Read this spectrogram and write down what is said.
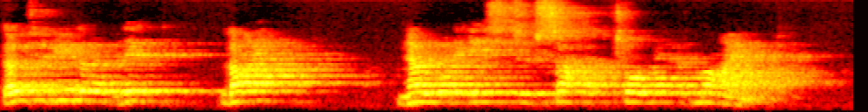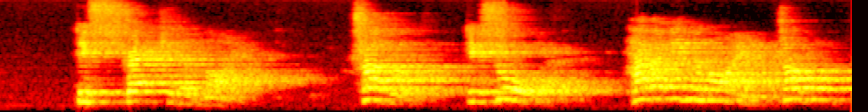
Those of you that have lived life know what it is to suffer torment of mind, distraction of mind, trouble, disorder, havoc in the mind, trouble,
